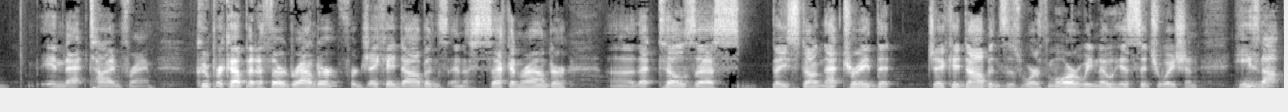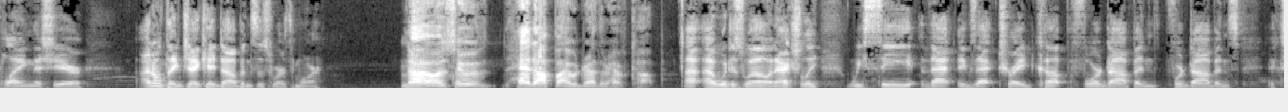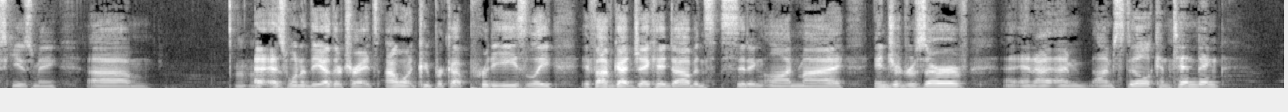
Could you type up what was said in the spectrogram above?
in that time frame. Cooper Kupp and a third rounder for J.K. Dobbins and a second rounder. Uh, that tells us, based on that trade, that J.K. Dobbins is worth more. We know his situation. He's not playing this year. I don't think J.K. Dobbins is worth more. No, I'd say head up, I would rather have Kupp. I, I would as well. And actually, we see that exact trade Kupp for Dobbins for Dobbins. Excuse me. Um, a- As one of the other trades, I want Cooper Kupp pretty easily. If I've got J.K. Dobbins sitting on my injured reserve, and I, I'm I'm still contending,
